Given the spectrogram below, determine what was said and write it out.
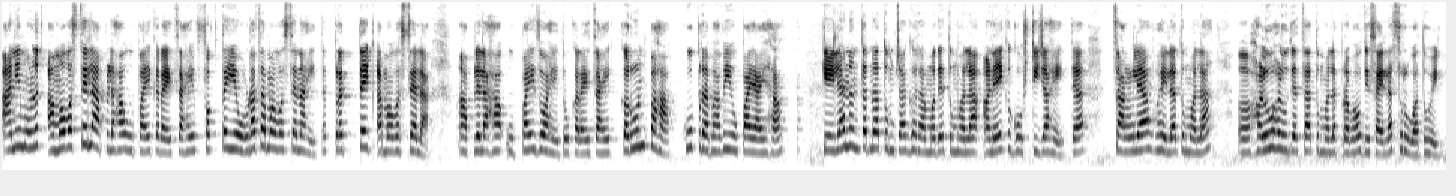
आणि म्हणूनच अमावस्येला आपला हा उपाय करायचा आहे. फक्त एवढाच अमावस्या नाही तर प्रत्येक अमावस्याला आपल्याला हा उपाय जो आहे तो करायचा आहे. करून पहा खूप प्रभावी उपाय आहे हा. केल्यानंतर ना तुमच्या घरामध्ये तुम्हाला अनेक गोष्टी ज्या आहेत त्या चांगल्या व्हायला तुम्हाला हळूहळू त्याचा तुम्हाला प्रभाव दिसायला सुरुवात होईल.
